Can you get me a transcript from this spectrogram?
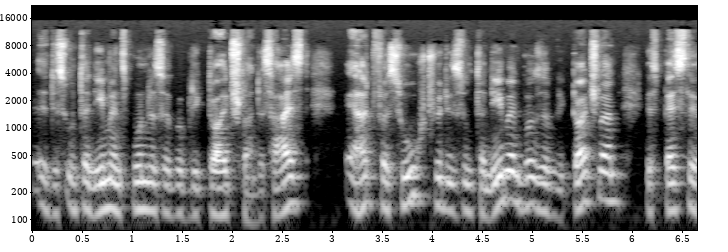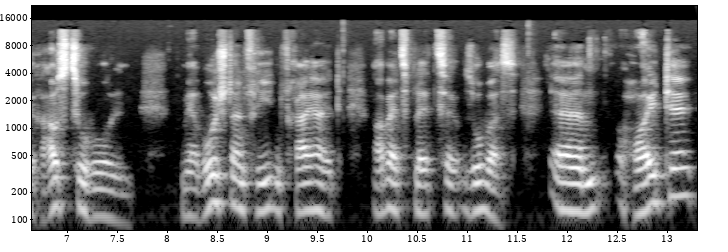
äh, des Unternehmens Bundesrepublik Deutschland. Das heißt, er hat versucht, für das Unternehmen Bundesrepublik Deutschland das Beste rauszuholen. Mehr Wohlstand, Frieden, Freiheit, Arbeitsplätze, sowas. Ähm, heute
